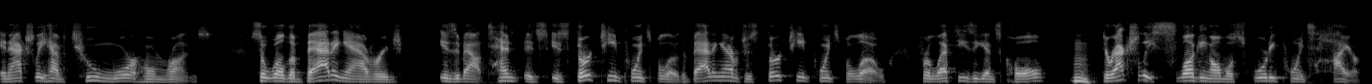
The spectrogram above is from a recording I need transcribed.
and actually have two more home runs. So while the batting average is about 10 is is 13 points below. The batting average is 13 points below for lefties against Cole. Mm. They're actually slugging almost 40 points higher.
